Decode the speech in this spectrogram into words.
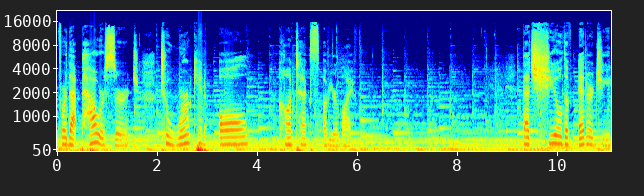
for that power surge to work in all contexts of your life. That shield of energy,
